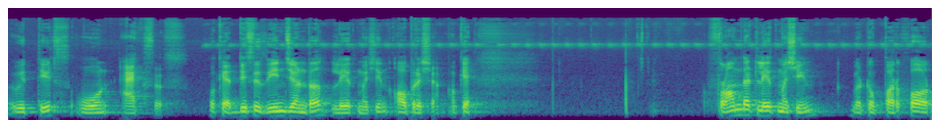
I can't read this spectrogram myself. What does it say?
with its own axis okay this is in general lathe machine operation okay. From that lathe machine we have to perform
